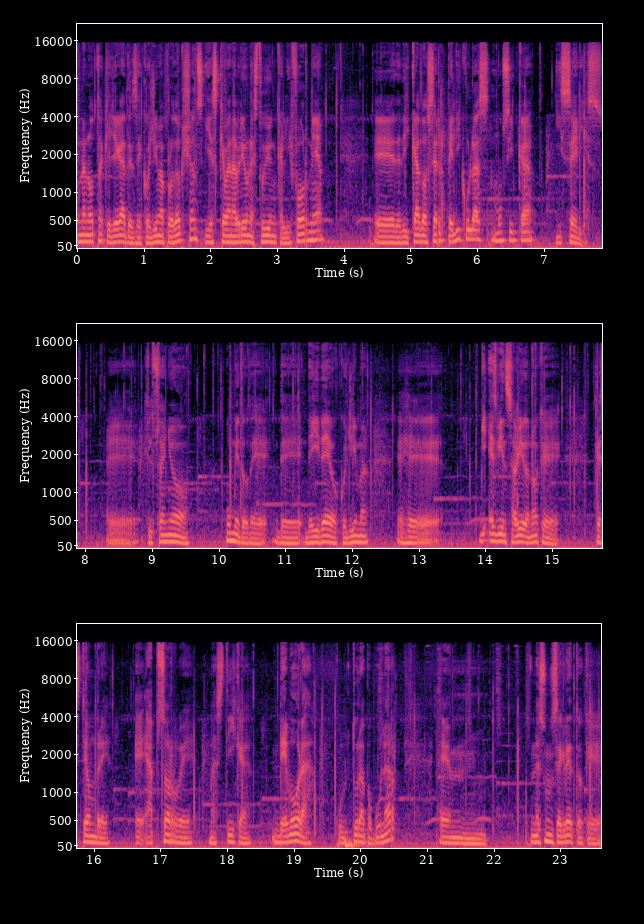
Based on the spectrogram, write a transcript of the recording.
una nota que llega desde Kojima Productions y es que van a abrir un estudio en California eh, dedicado a hacer películas, música y series. Eh, el sueño húmedo de, de, Hideo Kojima es bien sabido, ¿no? Que, que este hombre absorbe, mastica, devora cultura popular. Em, no es un secreto que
